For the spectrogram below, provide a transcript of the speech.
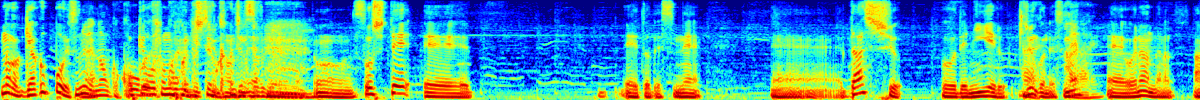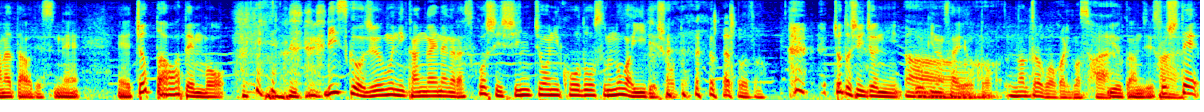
なんか逆っぽいですね。ね。なんか攻撃攻撃してる感じがするけどね。うん、そしてえーえーとですね、えーダッシュで逃げるはい。潤君ですね、はいえーを選んだあなたはですね、えーちょっと慌てんぼ。う リスクを十分に考えながら少し慎重に行動するのがいいでしょうと。なるほど。ちょっと慎重に動きなさいよあーなんとなくわかります。はい。という感じ、そして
